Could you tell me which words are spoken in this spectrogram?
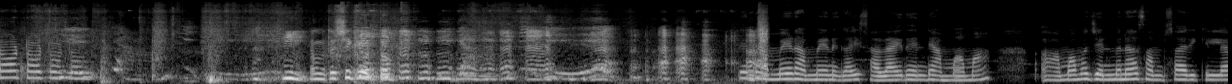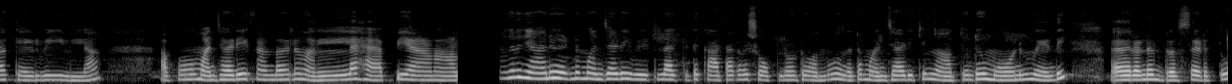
ടോ ടോ ടോ ടോ. മുത്തശ്ശിക്ക് കൊടുത്തോ. എന്റെ അമ്മയുടെ അമ്മയാണ്. ഗൈസ് അതായത് എന്റെ അമ്മാമ്മ അമ്മാമ്മ ജന്മന സംസാരിക്കില്ല കേൾവിയില്ല. അപ്പോൾ മഞ്ചാടിയെ കണ്ടതിൽ നല്ല ഹാപ്പിയാണ് ആൾ അങ്ങനെ ഞാനും ഏട്ടനും മഞ്ചാടി വീട്ടിലാക്കിയിട്ട് കാട്ടാക്കട ഷോപ്പിലോട്ട് വന്നു. എന്നിട്ട് മഞ്ചാടിക്കും നാത്തൂന്റെ മോനും വേണ്ടി രണ്ട് ഡ്രസ്സ് എടുത്തു.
